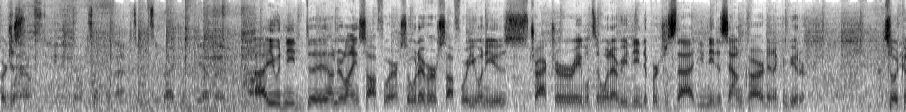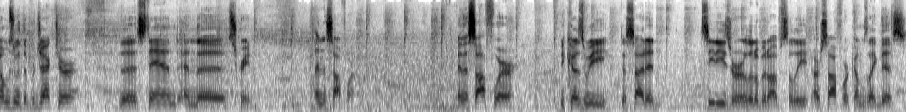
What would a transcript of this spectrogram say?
or just. What else do you need on top of that to integrate with the other? Uh, you would need the underlying software, so whatever software you want to use, Traktor, Ableton, whatever, you'd need to purchase that. You'd need a sound card and a computer. So it comes with the projector, the stand, and the screen, and the software. And the software, because we decided CDs are a little bit obsolete, our software comes like this.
